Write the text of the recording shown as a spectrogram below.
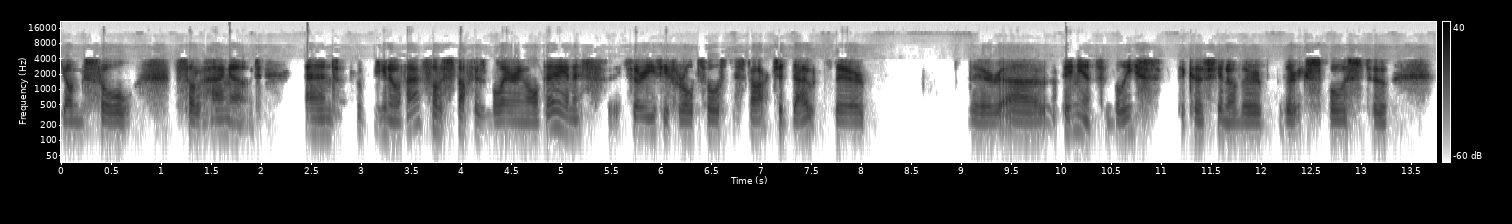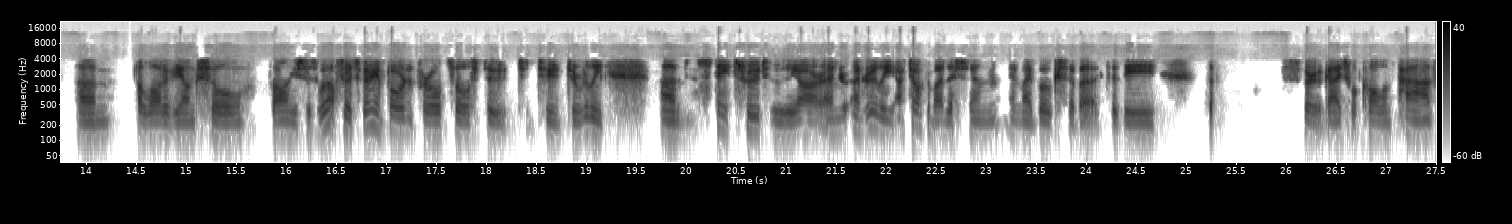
young soul sort of hangout. And you know that sort of stuff is blaring all day, and it's it's very easy for old souls to start to doubt their their uh, opinions and beliefs because you know they're they're exposed to um, a lot of young soul values as well. So it's very important for old souls to to to, to really um, stay true to who they are, and and really I talk about this in in my books about the the spirit guides will call them paths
